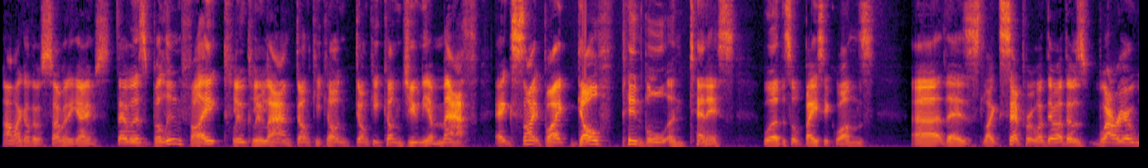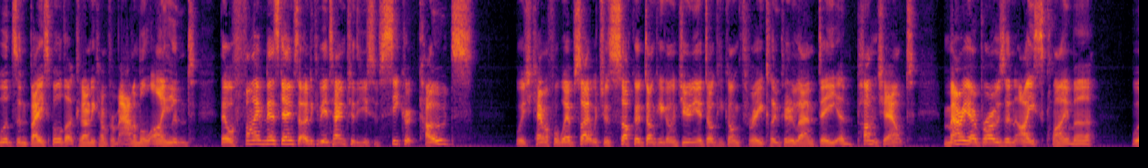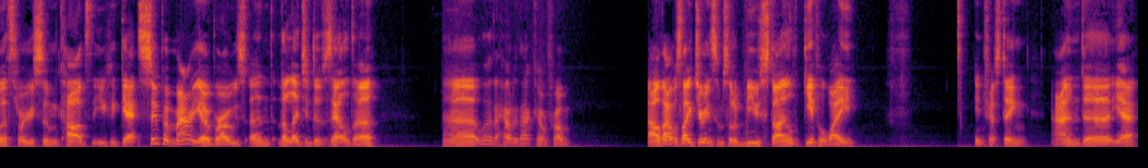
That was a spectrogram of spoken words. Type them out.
Oh my god, there were so many games. There was Balloon Fight, Clu Clu Land, Donkey Kong, Donkey Kong Jr. Math, Excitebike, Golf, Pinball, and Tennis were the sort of basic ones. Uh, there's like separate. Well, there, were, there was Wario Woods and Baseball that could only come from Animal Island. There were five NES games that only could be attained through the use of secret codes, which came off a website, which was Soccer, Donkey Kong Jr., Donkey Kong 3, Clu Clu Land D, and Punch Out. Mario Bros. and Ice Climber were through some cards that you could get. Super Mario Bros. and The Legend of Zelda. Uh, where the hell did that come from? Oh, that was like during some sort of new styled giveaway. Interesting. And uh, yeah,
